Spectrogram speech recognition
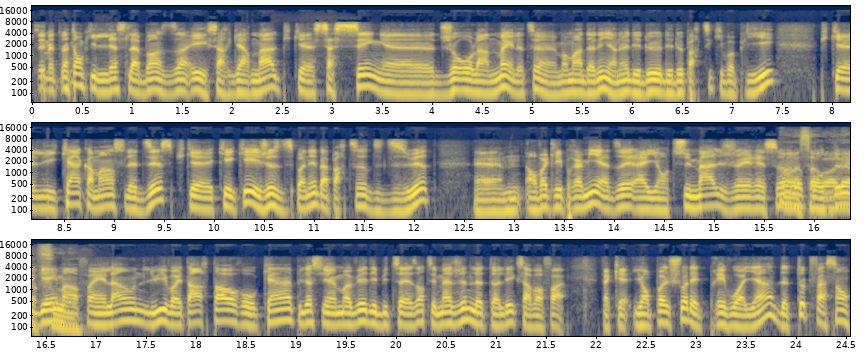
T'sais, mettons qu'il laisse là-bas en se disant hey, ça regarde mal, puis que ça signe euh, du jour au lendemain. Là, à un moment donné, il y en a un des deux, des deux parties qui va plier, puis que les camps commencent le 10, puis que Keke est juste disponible à partir du 18. Euh, on va être les premiers à dire hey, ils ont-tu mal géré ça Ouais, là, ça pour va deux games fou, en. Finlande. Lui, il va être en retard au camp, puis là, s'il y a un mauvais début de saison, t'imagines le tollé que ça va faire. Fait qu'ils n'ont pas le choix d'être prévoyants. De toute façon,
